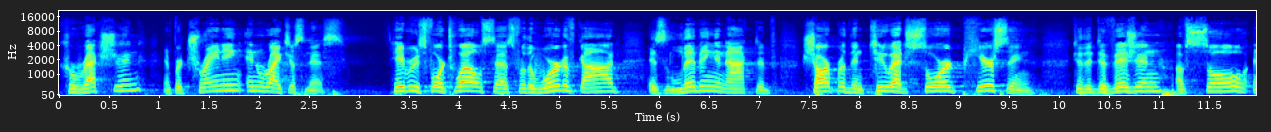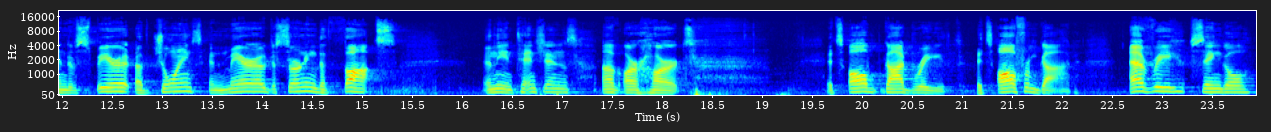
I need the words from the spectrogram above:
correction, and for training in righteousness. Hebrews 4:12 says for the word of God is living and active sharper than two-edged sword piercing to the division of soul and of spirit of joints and marrow discerning the thoughts and the intentions of our heart. It's all God breathed. It's all from God. Every single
